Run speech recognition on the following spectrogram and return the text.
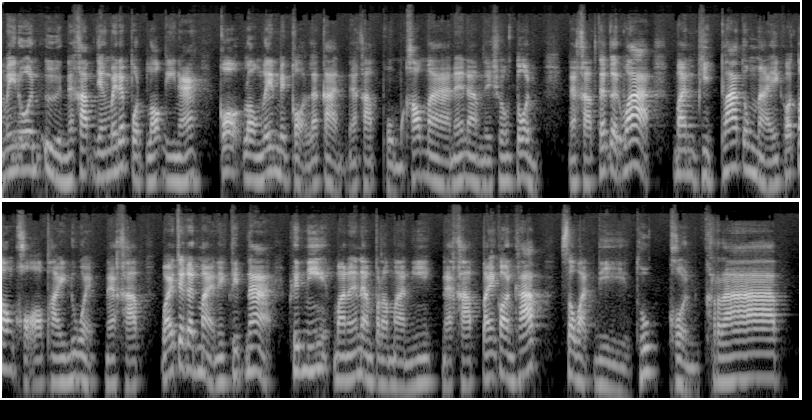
เมนูอื่นๆนะครับยังไม่ได้ปลดล็อกอีกนะ ก็ลองเล่นไปก่อนละกันนะครับ ผมเข้ามาแนะนำในช่วงต้นนะครับ ถ้าเกิดว่ามันผิดพลาดตรงไหนก็ต้องขออภัยด้วยนะครับ ไว้เจอกันใหม่ในคลิปหน้า คลิปนี้มาแนะนำประมาณนี้นะครับ ไปก่อนครับ สวัสดีทุกคนครับ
